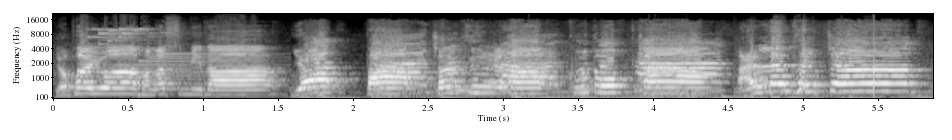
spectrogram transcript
여파이와 반갑습니다. 여파 전술하 구독하 알람 설정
